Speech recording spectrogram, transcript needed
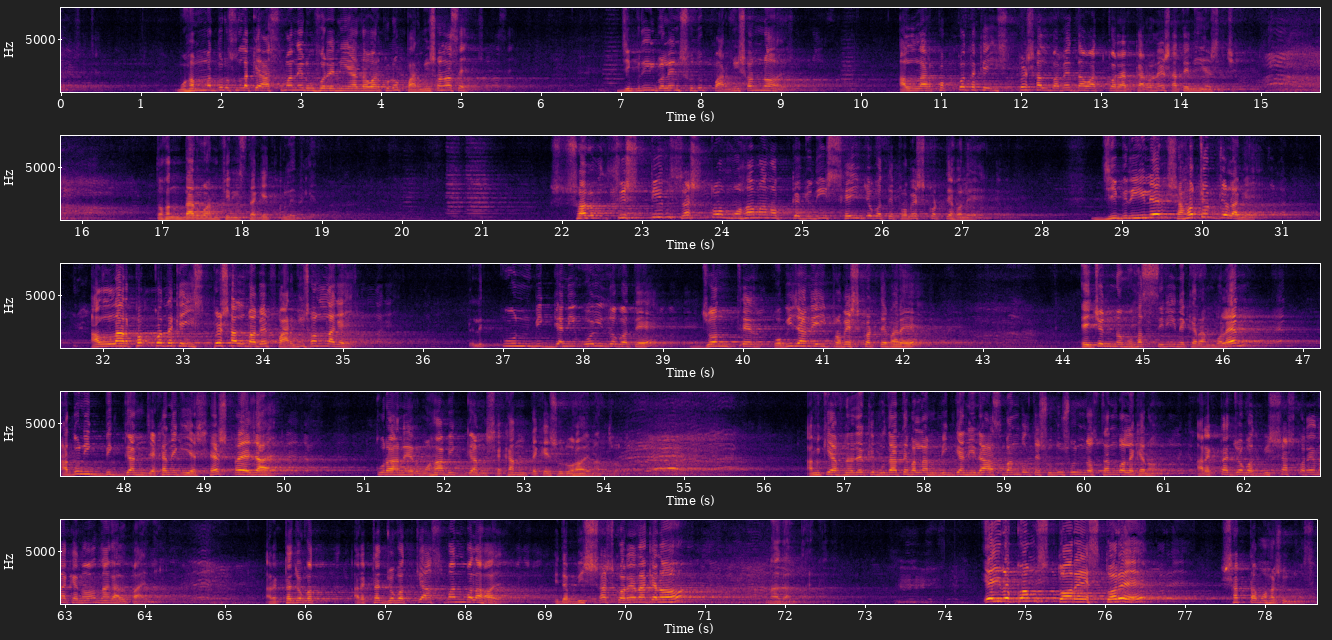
মুহাম্মদুর রসুল্লাহকে আসমানের উপরে নিয়ে যাওয়ার কোনো পারমিশন আছে? জিব্রিল বলেন, শুধু পারমিশন নয়, আল্লাহর পক্ষ থেকে স্পেশালভাবে দাওয়াত করার কারণে সাথে নিয়ে এসেছে। তখন দারোয়ান ফিরিস্তা গেট খুলে দিলেন। সর্ব, সৃষ্টির শ্রেষ্ঠ মহামানবকে যদি সেই জগতে প্রবেশ করতে হলে জিবরিলের সাহচর্য লাগে, আল্লাহর পক্ষ থেকে স্পেশালভাবে পারমিশন লাগে। তাহলে কোন বিজ্ঞানী ওই জগতে যন্ত্রের অভিযানেই প্রবেশ করতে পারে? এই জন্য মুফাসিরিন কেরাম বলেন, আধুনিক বিজ্ঞান যেখানে গিয়ে শেষ হয়ে যায়, কোরআনের মহাবিজ্ঞান সেখান থেকে শুরু হয় মাত্র। আমি কি আপনাদেরকে বুঝাতে পারলাম বিজ্ঞানীরা আসমান বলতে শুধু শূন্যস্থান বলে কেন? আরেকটা জগৎ বিশ্বাস করে না কেন? নাগাল পায় না। আরেকটা জগৎ আরেকটা জগৎকে আসমান বলা হয়। এটা বিশ্বাস করে না কেন? না জানতে এইরকম স্তরে স্তরে সাতটা মহাশূন্য আছে।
